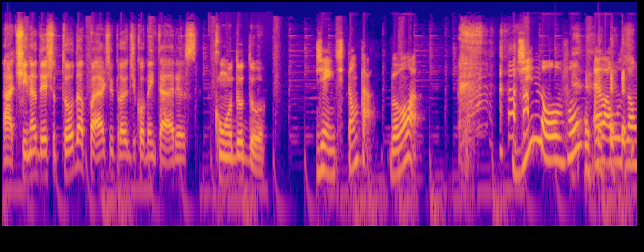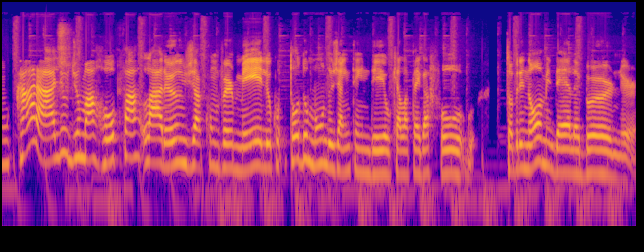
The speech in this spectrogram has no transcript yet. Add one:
A Tina eu deixo toda a parte pra- de comentários com o Dudu. Gente, então tá. Vamos lá. De novo, ela usa um caralho de uma roupa laranja com vermelho. com- Todo mundo já entendeu que ela pega fogo. Sobrenome dela é Burner.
